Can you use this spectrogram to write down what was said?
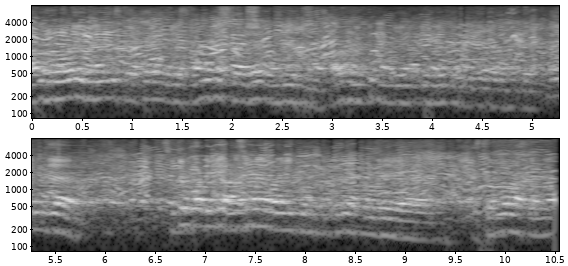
அவர்களோடு இணைந்து சிறப்பாக என்னுடைய சமூக சேவை வந்திருக்கிறார் அவர்களுக்கு நம்முடைய நன்றிகளை தெரிவித்துக் இந்த சுற்றுப்பாட்டுக்கு அரசனை வழங்கிக் கொண்டிருக்கிறது என்னுடைய செல்வரா சொன்னா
